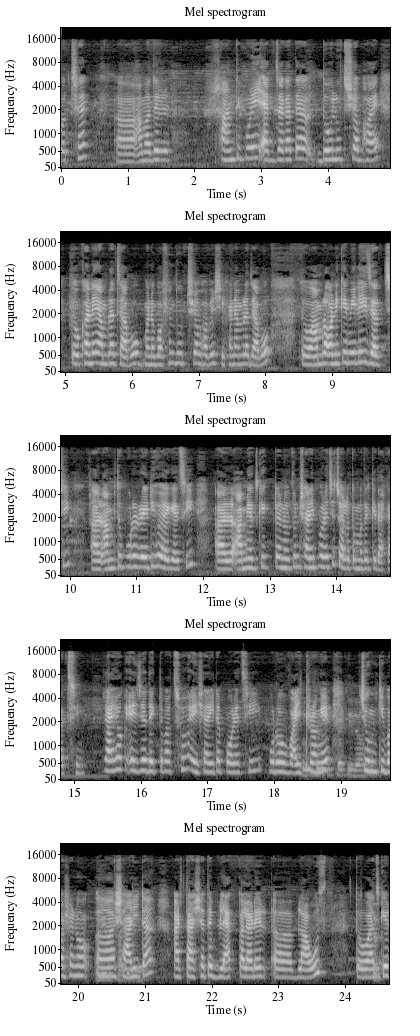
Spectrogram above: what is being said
হচ্ছে আমাদের শান্তিপুরেই এক জায়গাতে দোল উৎসব হয় তো ওখানে আমরা যাব মানে বসন্ত উৎসব হবে সেখানে আমরা যাব। তো আমরা অনেকে মিলেই যাচ্ছি আর আমি তো পুরো রেডি হয়ে গেছি আর আমি আজকে একটা নতুন শাড়ি পরেছি চলো তোমাদেরকে দেখাচ্ছি। যাই হোক এই যে দেখতে পাচ্ছ এই শাড়িটা পরেছি পুরো হোয়াইট রঙের চুমকি বসানো শাড়িটা আর তার সাথে ব্ল্যাক কালারের ব্লাউজ তো আজকের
